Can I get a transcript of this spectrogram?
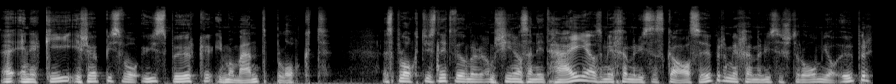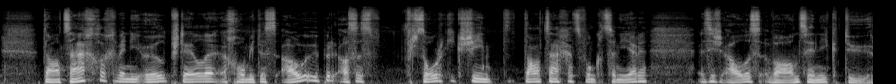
Äh, Energie ist etwas, was uns Bürger im Moment blockt. Es blockt uns nicht, weil wir am also nicht haben. Also wir kommen unser Gas über, wir kommen unseren Strom ja über. Tatsächlich, wenn ich Öl bestelle, komme ich das auch über. Also es Versorgung scheint tatsächlich zu funktionieren. Es ist alles wahnsinnig teuer.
